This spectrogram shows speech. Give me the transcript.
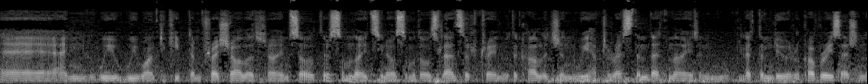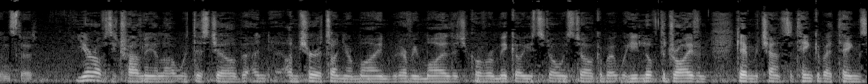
uh, and we, we want to keep them fresh all the time. So there's some nights, you know, some of those lads that are trained with the college, and we have to rest them that night and let them do a recovery session instead. You're obviously travelling a lot with this job, and I'm sure it's on your mind with every mile that you cover. Micko used to always talk about where he loved the drive and gave him a chance to think about things.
